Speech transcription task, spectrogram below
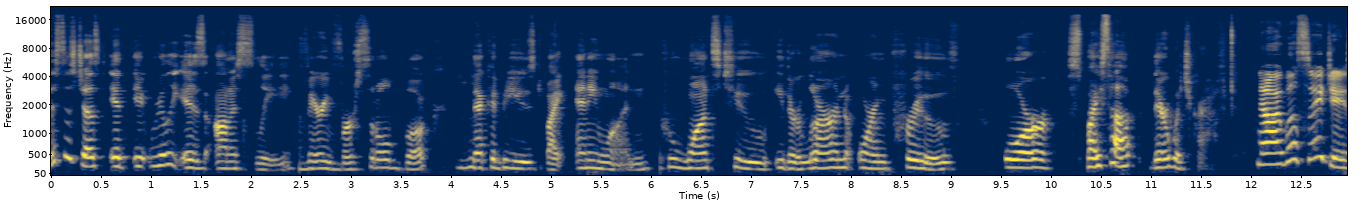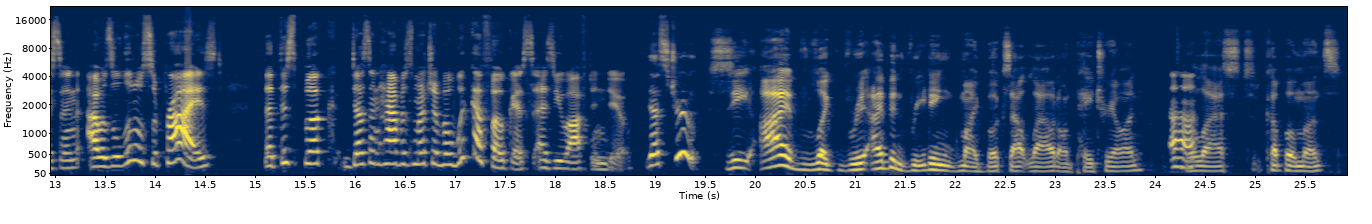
This is just it it really is honestly a very versatile book Mhm. that could be used by anyone who wants to either learn or improve or spice up their witchcraft. Now, I will say, Jason, I was a little surprised that this book doesn't have as much of a Wicca focus as you often do. That's true. See, I've like re- I've been reading my books out loud on Patreon Uh-huh. the last couple of months,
